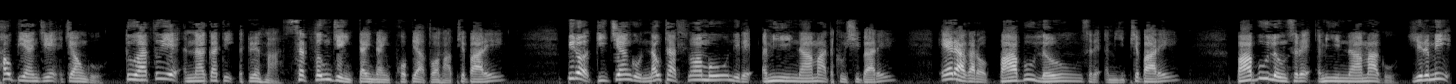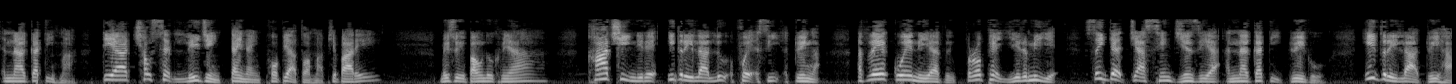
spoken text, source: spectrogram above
ဖောက်ပြန်ခြင်းအကြောင်းကို သူဟာသူ့ရဲ့အနာဂတ်အတွင်းမှာ73ကြိမ်တိုင်တိုင်ဖော်ပြသွားမှာဖြစ်ပါတယ်။ပြီးတော့ဒီကျမ်းကိုနောက်ထပ်လွှမ်းမိုးနေတဲ့အမည်နာမတစ်ခုရှိပါတယ်။အဲ့ဒါကတော့ဘာဘူးလုံဆိုတဲ့အမည်ဖြစ်ပါတယ်။ဘာဘူးလုံဆိုတဲ့အမည်နာမကိုယေရမိအနာဂတ်မှာ164ကြိမ်တိုင်တိုင်ဖော်ပြသွားမှာဖြစ်ပါတယ်။မိတ်ဆွေပေါင်းတို့ခမညာခါချိနေတဲ့ဣတရီလလူအဖွဲ့အစည်းအတွင်းကအသေးကွဲနေရသူပရောဖက်ယေရမိရဲ့စိတ်သက်ကြဆင်းခြင်းစရာအနာဂတ်တွေကိုဣတရီလတွေဟာ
